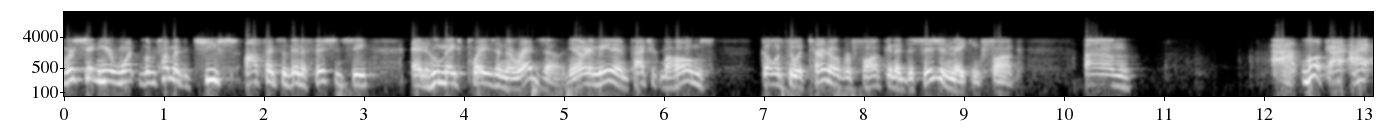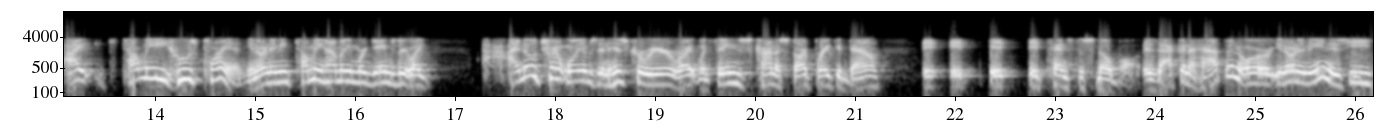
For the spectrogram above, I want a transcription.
we're sitting here. We're talking about the Chiefs' offensive inefficiency and who makes plays in the red zone. You know what I mean? And Patrick Mahomes going through a turnover funk and a decision making funk. Um, uh, look, I, I, I tell me who's playing. You know what I mean? Tell me how many more games they're like. I know Trent Williams in his career, right? When things kind of start breaking down, it it it it tends to snowball. Is that going to happen, or you know what I mean? Is he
